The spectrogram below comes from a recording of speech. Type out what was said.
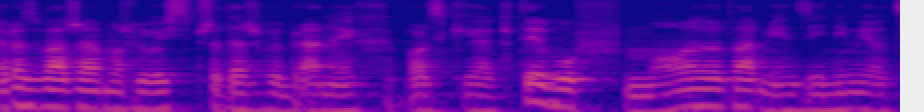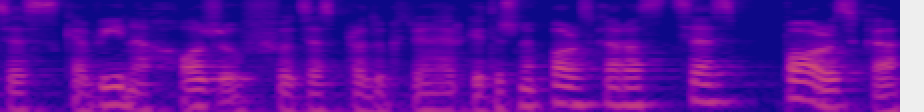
Rozważa możliwość sprzedaży wybranych polskich aktywów. Mowa m.in. o CES Skawina, Chorzów, CES Produkty Energetyczne Polska oraz CES Polska.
